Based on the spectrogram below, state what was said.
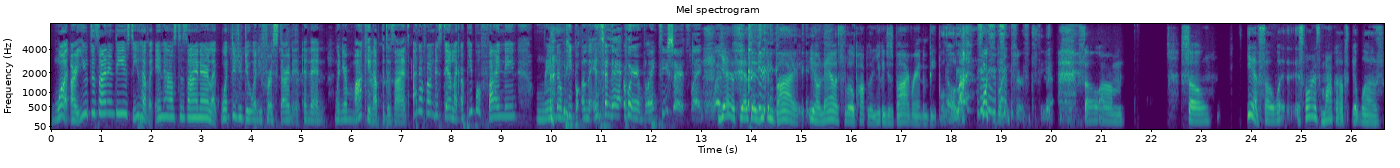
what are you designing these? Do you have an in-house designer? Like what did you do when you first started? And then when you're mocking up the designs, I never understand like are people finding random people on the internet wearing blank t-shirts? Like what? Yes, yes, yes. You can buy, you know, now it's a little popular. You can just buy random people okay. online with blank shirts. Yeah. So um so yeah, so what as far as markups, it was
